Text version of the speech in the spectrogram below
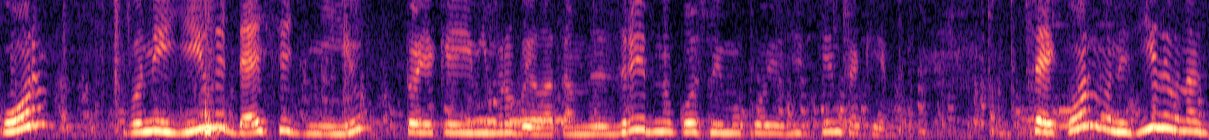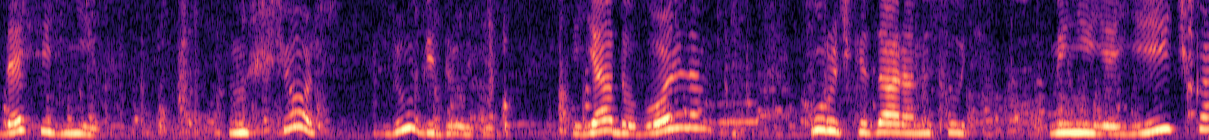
Корм вони їли 10 днів, той, який я їм робила там з рибно, косною мукою, зі всім таким. Цей корм вони з'їли у нас 10 днів. Ну що ж, любі друзі, я довольна. Курочки зараз несуть мені яєчка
